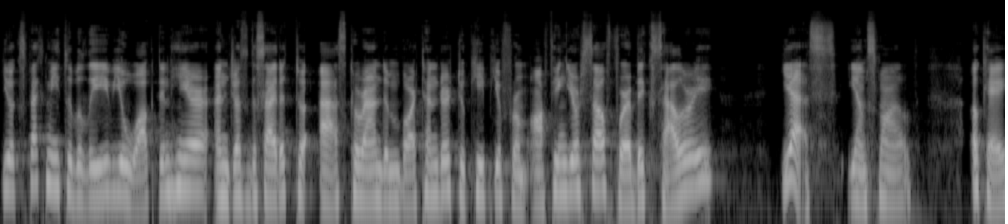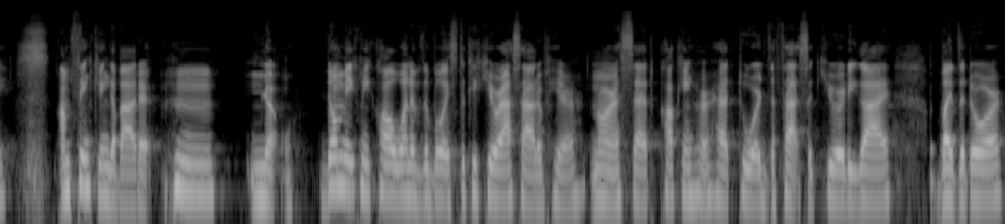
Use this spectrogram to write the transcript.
You expect me to believe you walked in here and just decided to ask a random bartender to keep you from offing yourself for a big salary? Yes, Yen smiled. Okay, I'm thinking about it. Hmm, no. Don't make me call one of the boys to kick your ass out of here, Nora said, cocking her head towards the fat security guy by the door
